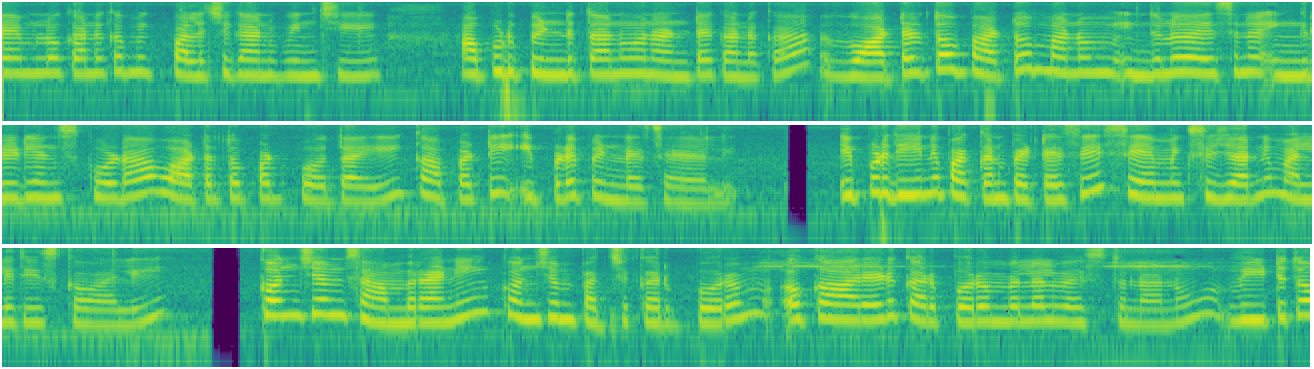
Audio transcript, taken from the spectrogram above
టైంలో కనుక మీకు పలుచగా అనిపించి అప్పుడు పిండుతాను అని అంటే కనుక వాటర్తో పాటు మనం ఇందులో వేసిన ఇంగ్రీడియంట్స్ కూడా వాటర్తో పాటు పోతాయి. కాబట్టి ఇప్పుడే పిండేసేయాలి. ఇప్పుడు దీన్ని పక్కన పెట్టేసి సేమ్ మిక్సీ జార్ని మళ్ళీ తీసుకోవాలి. కొంచెం సాంబ్రాణి కొంచెం పచ్చకర్పూరం ఒక ఆరేడు కర్పూరం బిల్లలు వేస్తున్నాను. వీటితో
